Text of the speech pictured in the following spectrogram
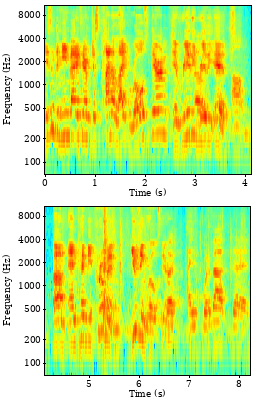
isn't the mean value theorem just kind of like Rolle's theorem? It really, Oh, really is. Um, Um, and can be proven using Rolle's theorem. but I, what about the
